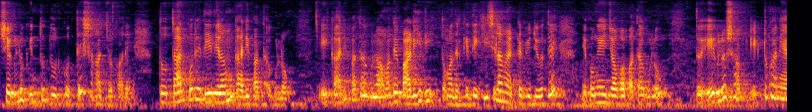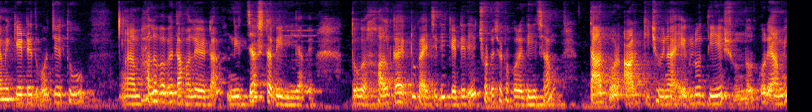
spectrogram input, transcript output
সেগুলো কিন্তু দূর করতে সাহায্য করে। তো তারপরে দিয়ে দিলাম কারি পাতাগুলো। এই কারি পাতাগুলো আমাদের বাড়িরই তোমাদেরকে দেখিয়েছিলাম একটা ভিডিওতে, এবং এই জবা পাতাগুলো। তো এগুলো সব একটুখানি আমি কেটে দেবো, যেহেতু ভালোভাবে তাহলে এটা নির্যাসটা বেরিয়ে যাবে। তো হালকা একটু কাঁচি দিয়ে কেটে দিয়ে ছোট ছোট করে দিয়েছিলাম। তারপর আর কিছুই না, এগুলো দিয়ে সুন্দর করে আমি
